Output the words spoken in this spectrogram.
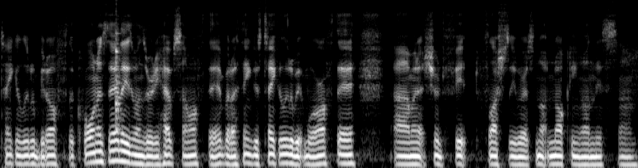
take a little bit off the corners there. These ones already have some off there but I think just take a little bit more off there um, and it should fit flushly where it's not knocking on this um,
